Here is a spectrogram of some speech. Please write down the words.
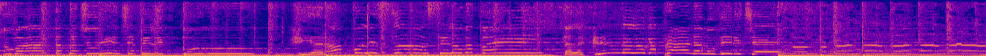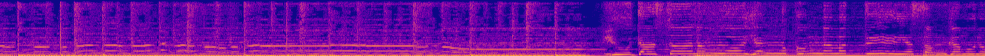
సువార్త ప్రచురించే ఫిలిప్పు. హియరాపోలిస్లో సిలువపై తల క్రిందలుగా ప్రాణము విరిచే సంఘమును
